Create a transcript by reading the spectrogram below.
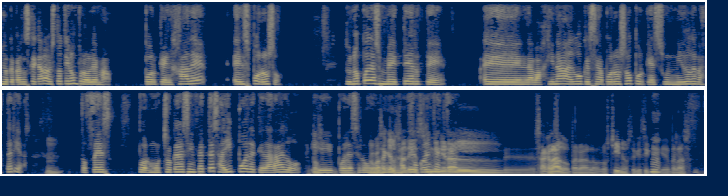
Lo que pasa es que, claro, esto tiene un problema, porque el jade es poroso. Tú no puedes meterte en la vagina algo que sea poroso porque es un nido de bacterias. Mm. Entonces, por mucho que desinfectes, ahí puede quedar algo y Claro. puede ser un Lo que pasa es que el jade es un mineral eh, sagrado para lo- los chinos. Te decir Mm. que para las-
